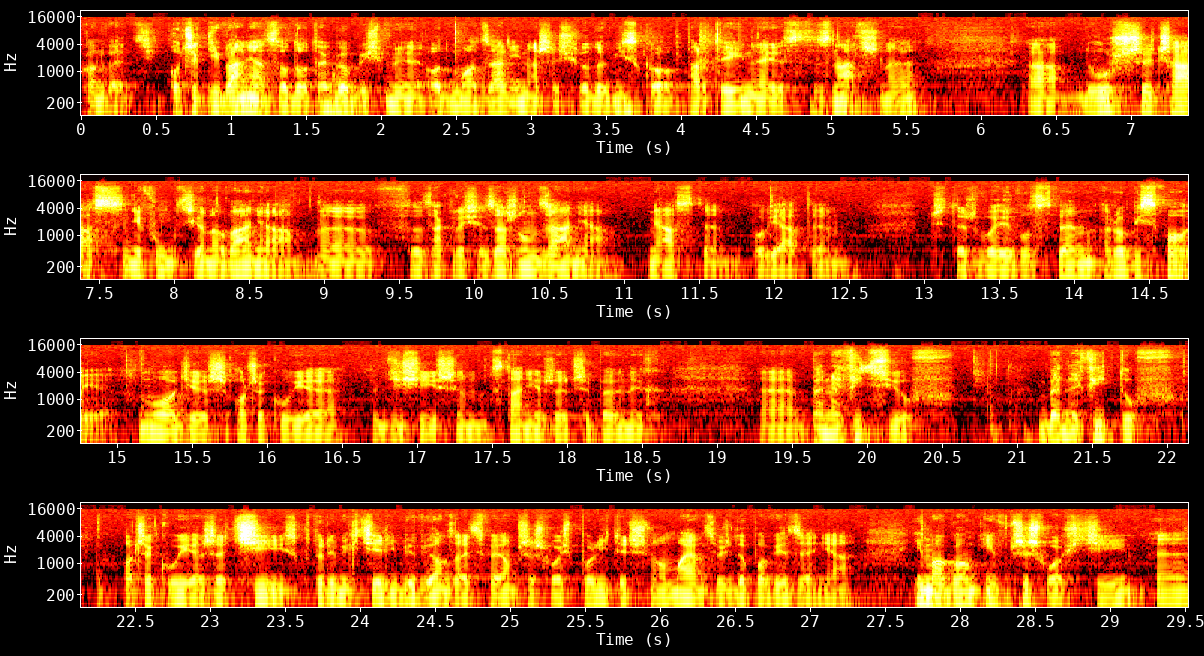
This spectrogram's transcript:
konwencji. Oczekiwania co do tego, byśmy odmładzali nasze środowisko partyjne jest znaczne. Dłuższy czas niefunkcjonowania e, w zakresie zarządzania miastem, powiatem czy też województwem robi swoje. Młodzież oczekuje w dzisiejszym stanie rzeczy pewnych e, beneficjów, benefitów. Oczekuje, że ci, z którymi chcieliby wiązać swoją przyszłość polityczną, mają coś do powiedzenia i mogą im w przyszłości e,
